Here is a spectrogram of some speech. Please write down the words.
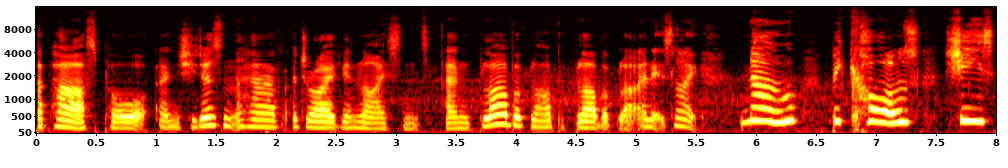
a passport and she doesn't have a driving license and blah blah blah blah blah blah. And it's like, no, because she's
